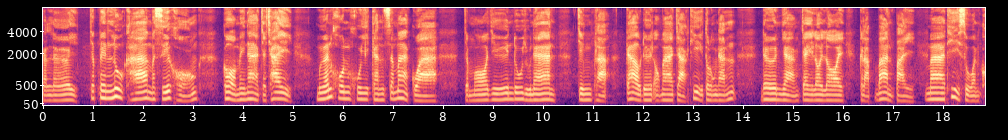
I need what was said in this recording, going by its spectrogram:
กันเลย จะเป็นลูกค้ามาซื้อของ ก็ไม่น่าจะใช่ เหมือนคนคุยกันซะมากกว่า จะมอยืนดูอยู่นาน จึงพละก้าวเดินออกมาจากที่ตรงนั้น เดินอย่างใจลอยๆ กลับบ้านไป มาที่สวนข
